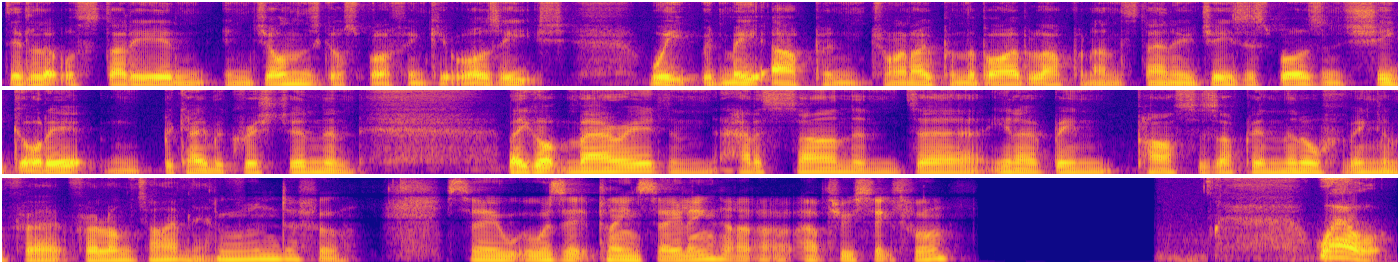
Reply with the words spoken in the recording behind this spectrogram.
did a little study in, in John's Gospel, I think it was. Each week we'd meet up and try and open the Bible up and understand who Jesus was. And she got it and became a Christian. And they got married and had a son and, uh, you know, been pastors up in the north of England for, for a long time now. Wonderful. So, was it plain sailing uh, uh, up through sixth form? Well,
